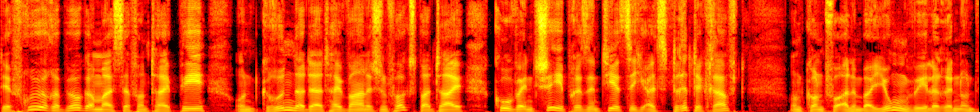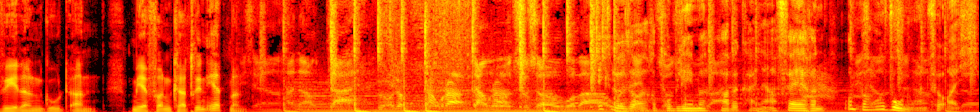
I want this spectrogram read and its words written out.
Der frühere Bürgermeister von Taipeh und Gründer der taiwanischen Volkspartei, Ko Wen-che, präsentiert sich als dritte Kraft und kommt vor allem bei jungen Wählerinnen und Wählern gut an. Mehr von Katrin Erdmann. Ich löse eure Probleme, habe keine Affären und baue Wohnungen für euch.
